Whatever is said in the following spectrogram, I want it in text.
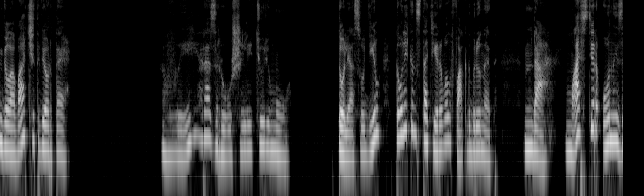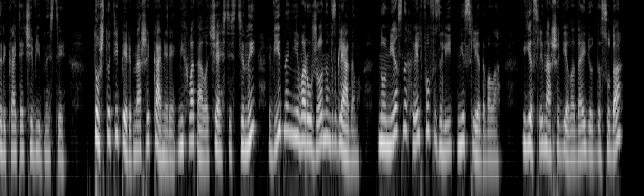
Глава четвертая. Вы разрушили тюрьму. То ли осудил, то ли констатировал факт брюнет. Да, мастер он изрекать очевидности. То, что теперь в нашей камере не хватало части стены, видно невооруженным взглядом, но местных эльфов злить не следовало. Если наше дело дойдет до суда,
